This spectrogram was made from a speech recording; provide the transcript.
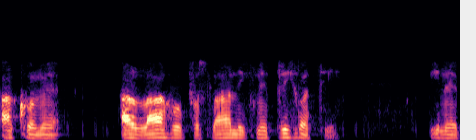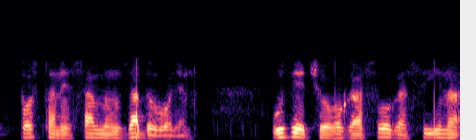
ako me Allahu poslanik ne prihvati i ne postane sa mnom zadovoljan, uzet ću ovoga svoga sina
